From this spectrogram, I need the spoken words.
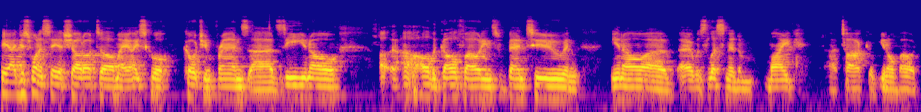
Hey, I just want to say a shout out to all my high school coaching friends. Z, you know, all the golf outings we've been to, and you know, I was listening to Mike talk, you know, about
